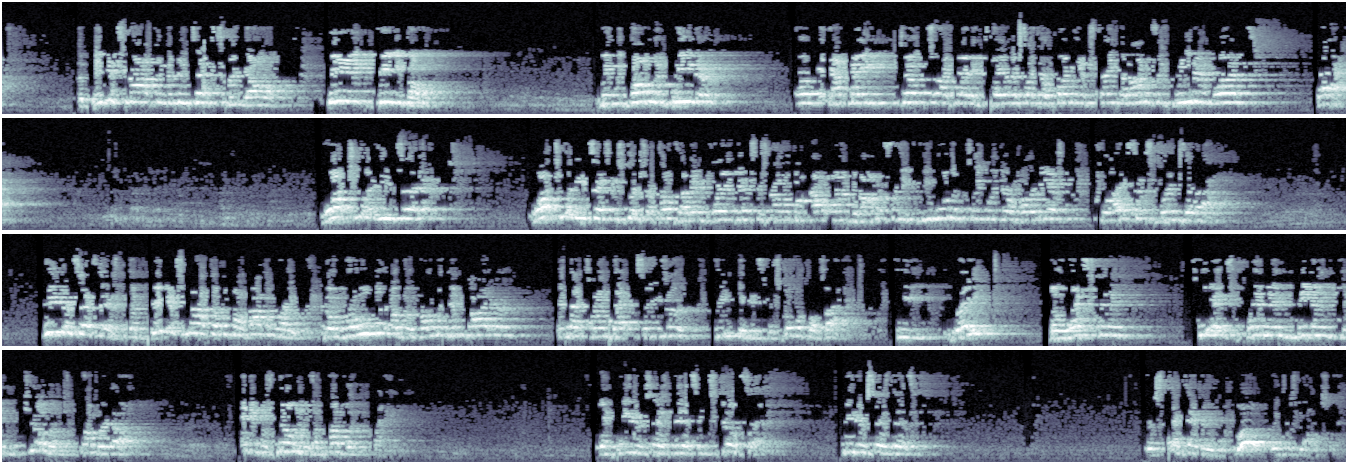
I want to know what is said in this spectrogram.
the biggest mouth in the New Testament, y'all, big people. When we call him Peter, and I made jokes like that and say it's like our funniest thing, but honestly, Peter was that. Watch what he says. Watch what he says in Scripture. I told you I didn't play this, it's not on my outline, but honestly, if you want to see where your heart is, crisis brings it out. Peter says this the biggest mouth of them all, by the way, the ruler of the Roman Empire in that time, that Caesar, he, is historical fact. He raped, molested kids, women, men, and children to cover it up. And it was known as a public thing. Yet Peter says this, he still says. Peter says this. Respect everyone. Woo! We just lost it.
